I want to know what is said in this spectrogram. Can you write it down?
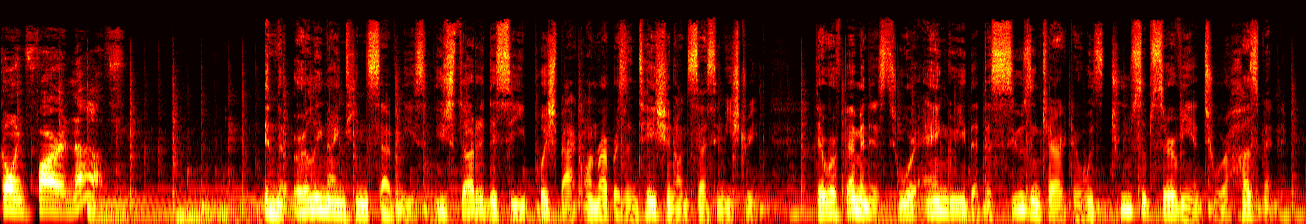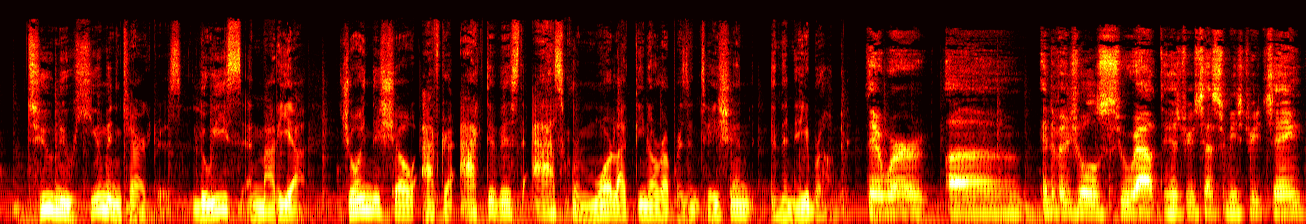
going far enough. In the early 1970s, you started to see pushback on representation on Sesame Street. There were feminists who were angry that the Susan character was too subservient to her husband. Two new human characters, Luis and Maria, joined the show after activists asked for more Latino representation in the neighborhood. There were uh, individuals throughout the history of Sesame Street saying,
